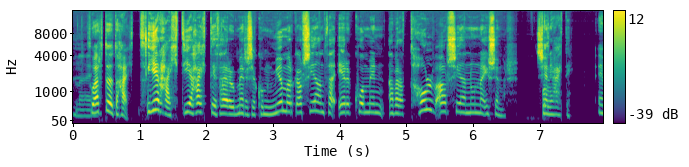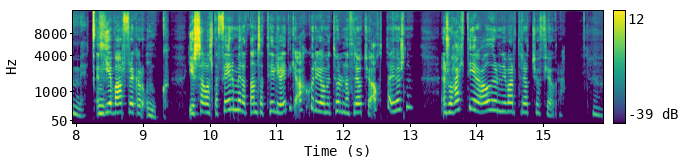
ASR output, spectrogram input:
Nei. Þú ert auðvitað hætt. Ég er hætt, ég hætti, það eru meira sér komin mjög mörg ár síðan, það eru komin að vera 12 ár síðan núna í sömur, síðan ég hætti. Einmitt. En ég var frekar ung. Ég sá alltaf fyrir mér að dansa til, ég veit ekki akkur ég var með töluna 38 í hausnum, en svo hætti ég áður en ég var 34. Mm.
